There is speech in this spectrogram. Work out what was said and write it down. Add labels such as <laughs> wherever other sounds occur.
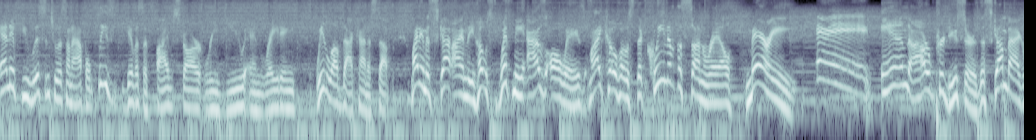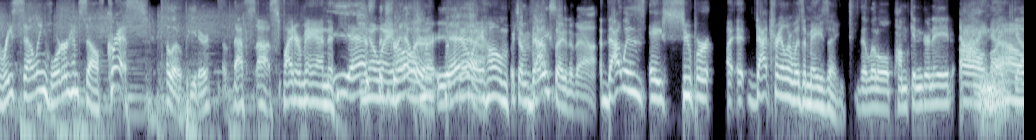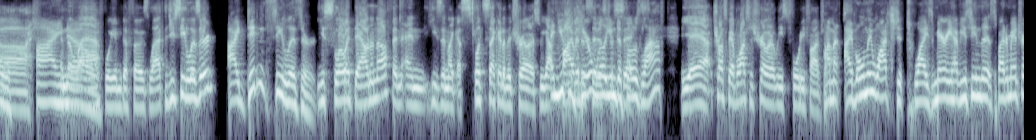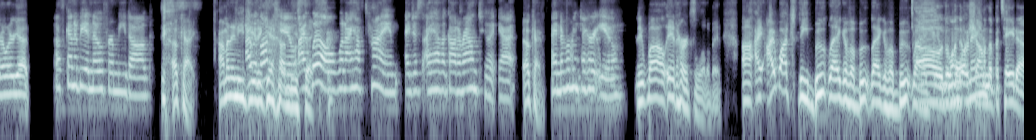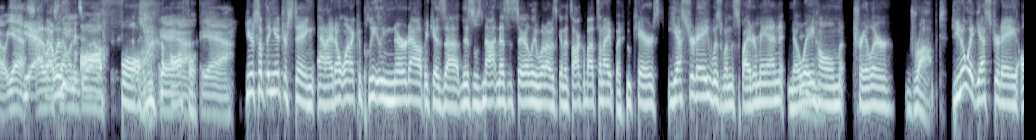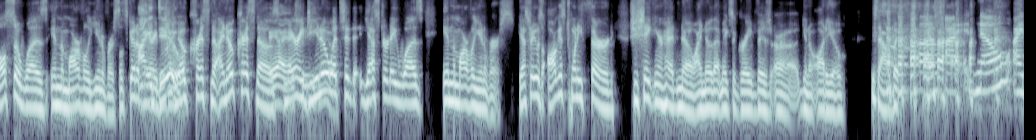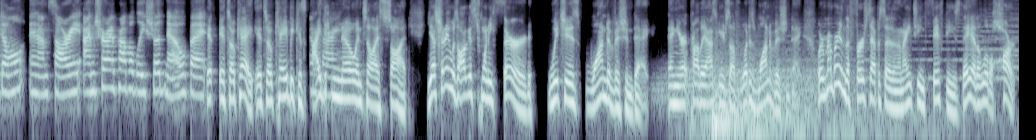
And if you listen to us on Apple, please give us a five star review and rating. We love that kind of stuff. My name is Scott. I am the host. With me, as always, my co host, the queen of the SunRail, Mary, Mary. and our producer, the scumbag reselling hoarder himself, Chris. Hello, Peter. That's uh, Spider Man. Yes, no the way trailer. home. Yeah, No way home. which I'm very That- excited about. That was a super. Uh, uh, that trailer was amazing. The little pumpkin grenade. Oh I my know. gosh! I and know. the laugh, William Dafoe's laugh. Did you see Lizard? I didn't see Lizard. You slow it down enough, and and he's in like a split second of the trailer. So we got And you five can of the hear Sinister William Dafoe's laugh. Yeah, trust me, I've watched the trailer at least forty five I'm times. an, I've only watched it twice. Mary, have you seen the Spider-Man trailer yet? That's going to be a no for me, dog. Okay. <laughs> I'm gonna need I you would to love get to. on these I things. will when I have time. I just I haven't got around to it yet. Okay. I never meant to hurt you. It- well, it hurts a little bit. Uh, I I watched the bootleg of a bootleg of a bootleg. oh, in the one that was shot on the potato. Yes, Yeah, I that watched was one as well. awful. <laughs> Yeah, awful. Yeah, Here's something interesting, and I don't want to completely nerd out because uh, this was not necessarily what I was going to talk about tonight, but who cares? Yesterday was when the Spider Man No Way Mhm. Home trailer dropped. Do you know what yesterday also was in the Marvel universe? Let's go to Mary. because do. I know Chris. Know, I know Chris knows. Yeah, Mary, do you know do. what to, yesterday was in the Marvel universe? Yesterday was August 23rd. She's shaking her head. No, I know that makes a great vis- uh, you know, audio sound, but <laughs> Um, I, no, I don't, and I'm sorry. I'm sure I probably should know, but It, it's okay. It's okay because I'm I sorry. didn't know until I saw it. Yesterday was August 23rd, which is WandaVision Day. And you're probably asking yourself, what is WandaVision Day? Well, remember in the first episode in the 1950s, they had a little heart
